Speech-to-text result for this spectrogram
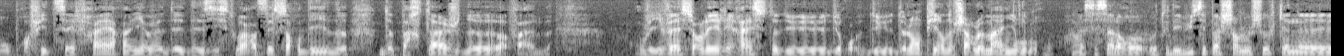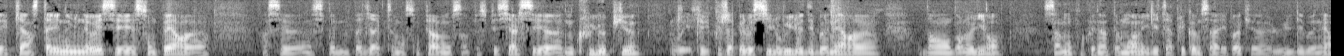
au profit de ses frères. hein. Il y avait des, des histoires assez sordides de partage de. Enfin, on vivait sur les, les restes du, du, du- de l'empire de Charlemagne, en gros. Ouais, c'est ça. Alors, au, au tout début, c'est pas Charles Chauve qui a, ne- qui a installé Nominoé, c'est son père. euh, Enfin, c'est euh, c'est même pas directement son père, mais bon, c'est un peu spécial. C'est euh, donc Louis le Pieux, Oui. que, que j'appelle aussi Louis le Débonnaire euh, dans, dans le livre. C'est un nom qu'on connaît un peu moins, mais il était appelé comme ça à l'époque, Louis le Débonnaire.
